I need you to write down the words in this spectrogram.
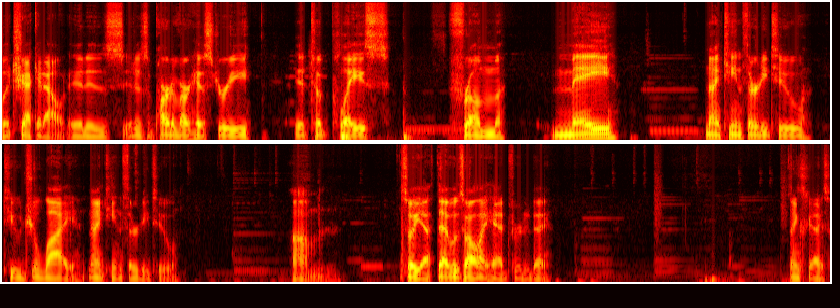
but check it out. It is it is a part of our history. It took place from May 1932 to July 1932. Um so yeah, that was all I had for today. Thanks guys.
